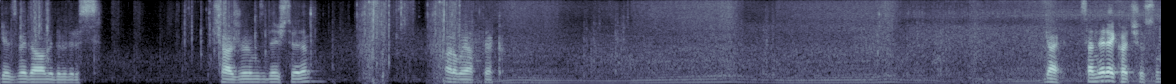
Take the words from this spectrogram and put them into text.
Gezmeye devam edebiliriz. Şarjörümüzü değiştirelim. Arabaya atlayak. Gel. Sen nereye kaçıyorsun?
